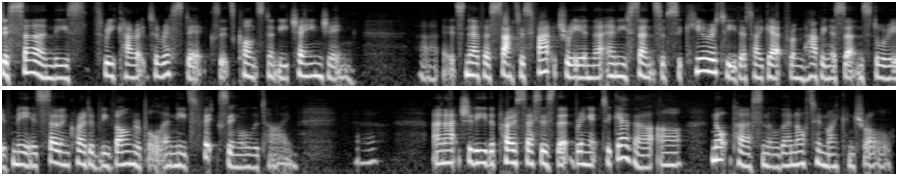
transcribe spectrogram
discern these three characteristics. It's constantly changing. Uh, it's never satisfactory in that any sense of security that I get from having a certain story of me is so incredibly vulnerable and needs fixing all the time. Uh, and actually, the processes that bring it together are not personal, they're not in my control.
